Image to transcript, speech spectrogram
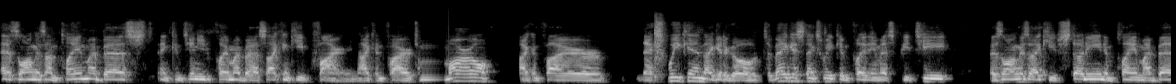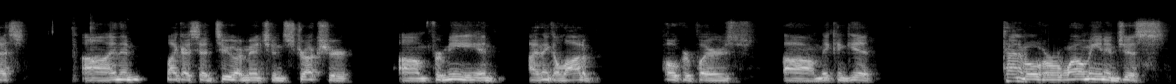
as long as I'm playing my best and continue to play my best, I can keep firing. I can fire tomorrow. I can fire next weekend. I get to go to Vegas next week and play the MSPT. As long as I keep studying and playing my best. Uh, and then, like I said, too, I mentioned structure um, for me. And I think a lot of poker players um, it can get kind of overwhelming and just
